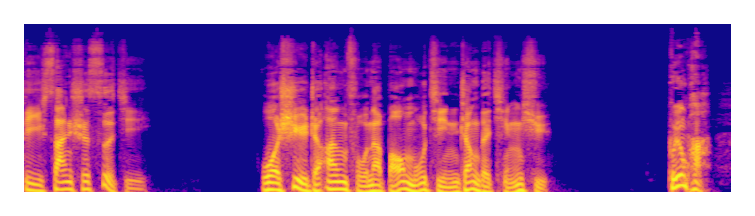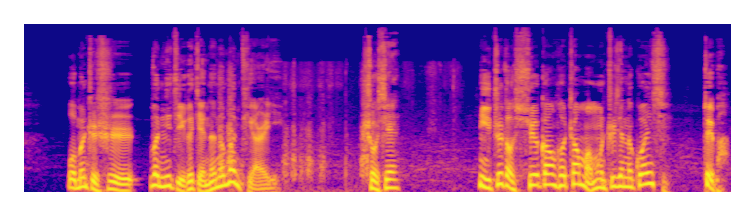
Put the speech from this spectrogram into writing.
第三十四集，我试着安抚那保姆紧张的情绪。不用怕，我们只是问你几个简单的问题而已。首先，你知道薛刚和张萌萌之间的关系，对吧？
